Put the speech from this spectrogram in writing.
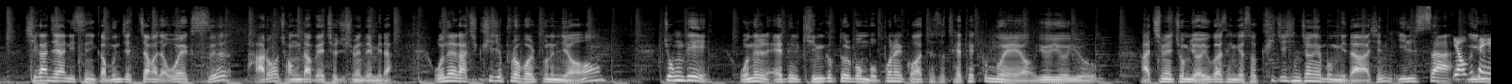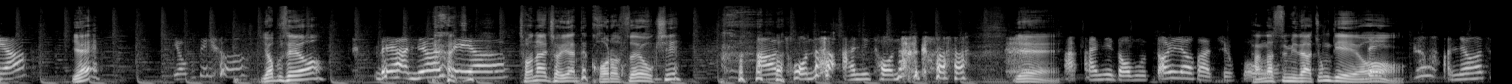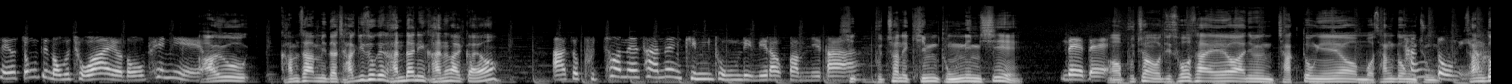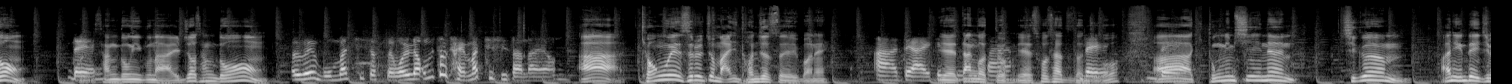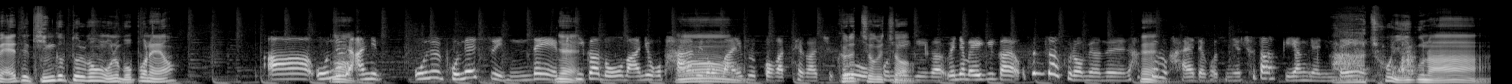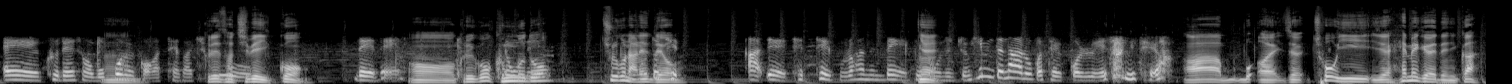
시간 제한이 있으니까 문제 듣자마자 OX 바로 정답 외쳐주시면 됩니다. 오늘 같이 퀴즈 풀어볼 분은요. 쫑디 오늘 애들 긴급 돌봄 못 보낼 것 같아서 재택근무해요. 유유유. 아침에 좀 여유가 생겨서 퀴즈 신청해 봅니다. 하신 14 여보세요? 예? 여보세요? 여보세요? 네, 안녕하세요. 전화 저희한테 걸었어요 혹시? 아, 전화, 아니, 전화가. 예. 아, 아니, 너무 떨려가지고. 반갑습니다. 쫑디예요. 네. 안녕하세요. 쫑디 너무 좋아해요. 너무 팬이에요. 아유 감사합니다. 자기소개 간단히 가능할까요? 아, 저 부천에 사는 김동림이라고 합니다. 기- 부천의 김동림 씨. 네네. 어, 부천 어디 소사예요? 아니면 작동이에요? 뭐 상동 중 상동이요. 상동. 네. 상동이구나. 알죠? 상동. 왜 못 맞히셨어요? 원래 엄청 잘 맞히시잖아요. 아, 경우의 수를 좀 많이 던졌어요, 이번에. 아, 네, 알겠습니다. 예, 딴 것도. 예, 소사도 네. 던지고. 아, 동림 씨는 지금 아니 근데 지금 애들 긴급 돌봄을 오늘 못 보내요? 아, 오늘, 어. 아니, 오늘 보낼 수 있는데 네. 비가 너무 많이 오고 바람이 어. 너무 많이 불 것 같아가지고 그렇죠, 그렇죠. 보내기가 왜냐면 아기가 혼자 그러면은 학교를 네. 가야 되거든요 초등학교 2학년인데 아, 초2구나. 네 그래서 못 음. 보낼 것 같아가지고 그래서 집에 있고 네네 어, 그리고 근무도 오늘 출근 안 해도 돼요. 근무도 아 네 재택으로 하는데 그래서 예. 오늘 좀 힘든 하루가 될 걸로 예상이 돼요 아, 뭐, 어, 이제 초2 이제 헤매겨야 되니까.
